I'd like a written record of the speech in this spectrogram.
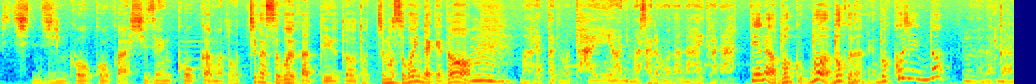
人工光か自然光か、まあ、どっちがすごいかっていうとどっちもすごいんだけど、うん。まあ、やっぱでも太陽に勝るものはないかなっていうのが僕僕は僕のね僕個人のうん。なんか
